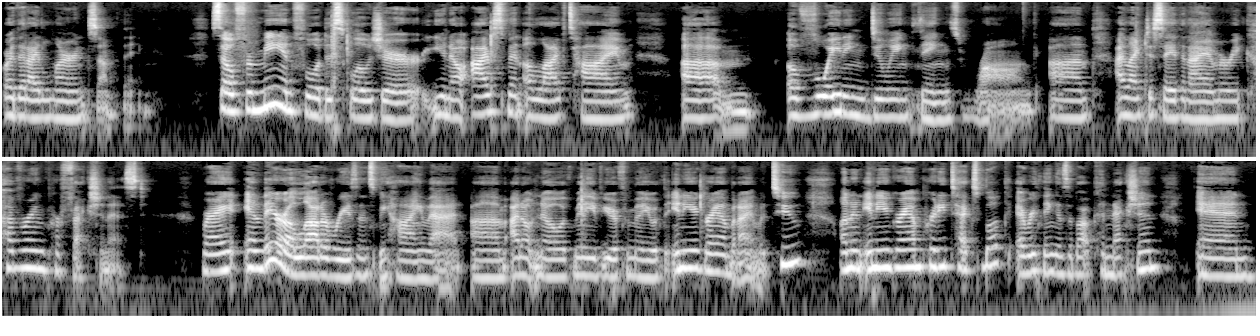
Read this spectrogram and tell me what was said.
or that I learned something. So, for me, in full disclosure, you know, I've spent a lifetime um, avoiding doing things wrong. Um, I like to say that I am a recovering perfectionist, right? And there are a lot of reasons behind that. Um, I don't know if many of you are familiar with the Enneagram, but I am a two on an Enneagram, pretty textbook. Everything is about connection and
